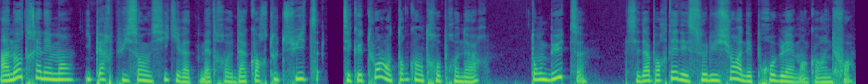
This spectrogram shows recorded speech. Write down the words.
Un autre élément hyper puissant aussi qui va te mettre d'accord tout de suite, c'est que toi, en tant qu'entrepreneur, ton but, c'est d'apporter des solutions à des problèmes, encore une fois.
